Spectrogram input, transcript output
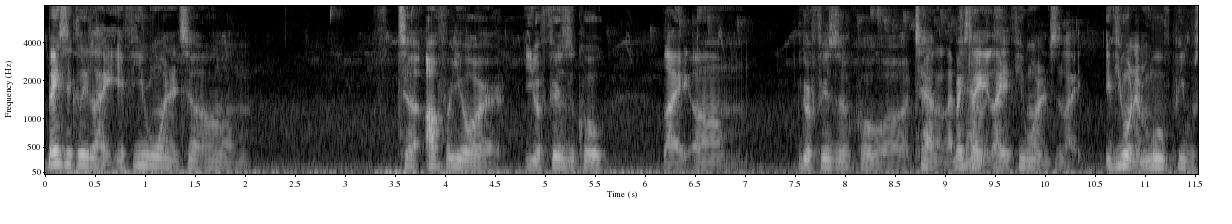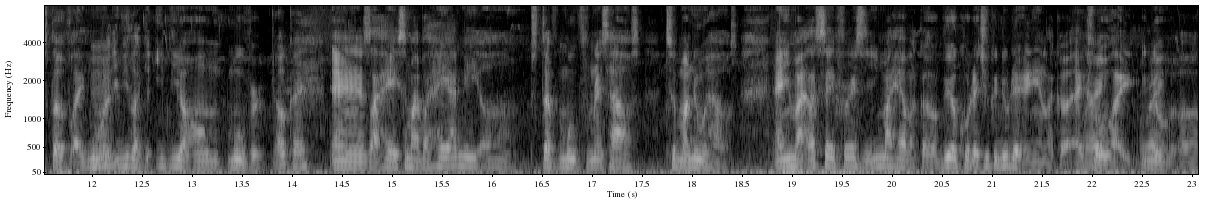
basically like if you wanted to um to offer your your physical like um your physical uh, talent like basically Talent. like if you wanted to like if you want to move people's stuff like you want Mhm. if you like if you're your own mover okay. and it's like hey somebody like hey I need uh, stuff moved from this house to my new house and you might let's say for instance you might have like a vehicle that you can do that in like an actual Right, like you right. know uh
